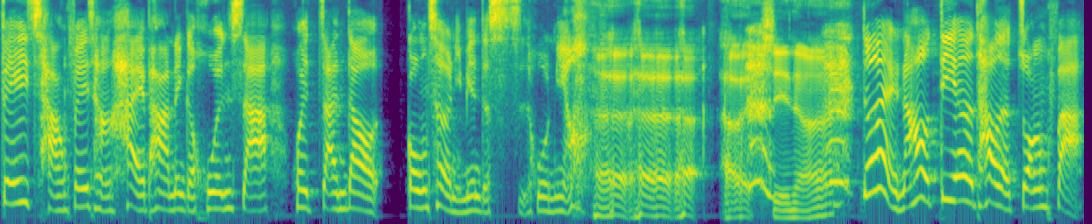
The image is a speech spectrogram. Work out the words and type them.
非常非常害怕那个婚纱会沾到。公厕里面的屎或尿，好恶心啊！对，然后第二套的妆发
